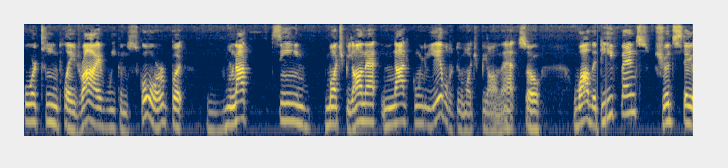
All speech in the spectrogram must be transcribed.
14 play drive, we can score, but we're not seeing much beyond that, not going to be able to do much beyond that. So while the defense should stay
